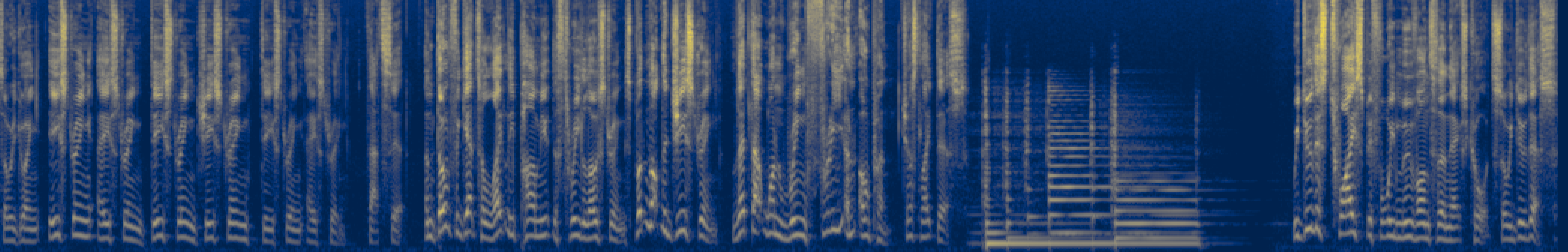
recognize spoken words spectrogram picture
So we're going E string, A string, D string, G string, D string, A string. That's it. And don't forget to lightly palm mute the three low strings, but not the G string. Let that one ring free and open, just like this. We do this twice before we move on to the next chord. So we do this.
